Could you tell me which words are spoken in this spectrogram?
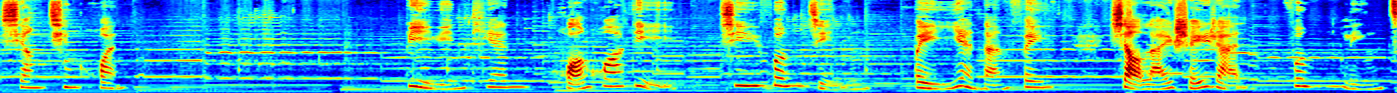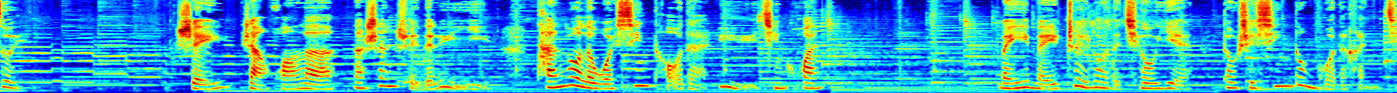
香清欢。碧云天，黄花地，西风紧，北雁南飞。晓来谁染风铃醉？谁染黄了那山水的绿意，弹落了我心头的郁郁清欢？每一枚坠落的秋叶，都是心动过的痕迹。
